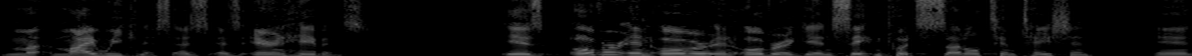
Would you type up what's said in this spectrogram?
my, my weakness as, as Aaron Havens is over and over and over again, Satan puts subtle temptation in,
